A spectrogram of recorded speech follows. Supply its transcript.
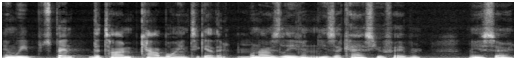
And we spent the time cowboying together. Mm. When I was leaving, he's like, can I ask you a favor? I'm, yes, sir.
